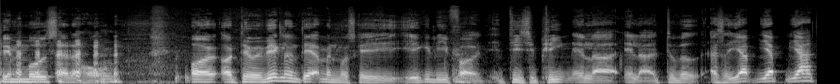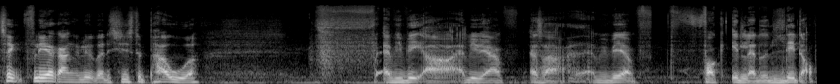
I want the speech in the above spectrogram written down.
det modsatte hårde. Og, og det er jo i virkeligheden der, man måske ikke lige får disciplin, eller, eller du ved, altså jeg, jeg, jeg har tænkt flere gange i løbet af de sidste par uger, er vi ved at, er vi ved at, altså, er vi ved at fuck et eller andet lidt op.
